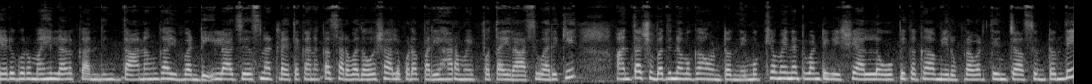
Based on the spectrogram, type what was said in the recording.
ఏడుగురు మహిళలకు అంది దానంగా ఇవ్వండి. ఇలా చేసినట్లయితే కనుక సర్వదోషాలు కూడా పరిహారం అయిపోతాయి. రాశి వారికి అంతా శుభదినముగా ఉంటుంది. ముఖ్యమైనటువంటి విషయాల్లో ఓపికగా మీరు ప్రవర్తించాల్సి ఉంటుంది.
